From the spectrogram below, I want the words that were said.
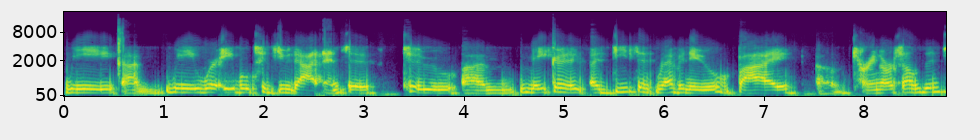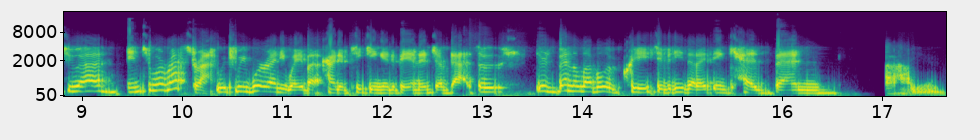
we um, we were able to do that and to to um, make a, a, decent revenue by um, turning ourselves into a into a restaurant, which we were anyway, but kind of taking advantage of that. So there's been a level of creativity that I think has been um,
